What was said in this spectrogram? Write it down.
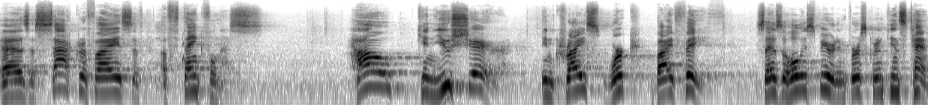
as a sacrifice of, of thankfulness. How can you share in Christ's work by faith, says the Holy Spirit in 1 Corinthians 10,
